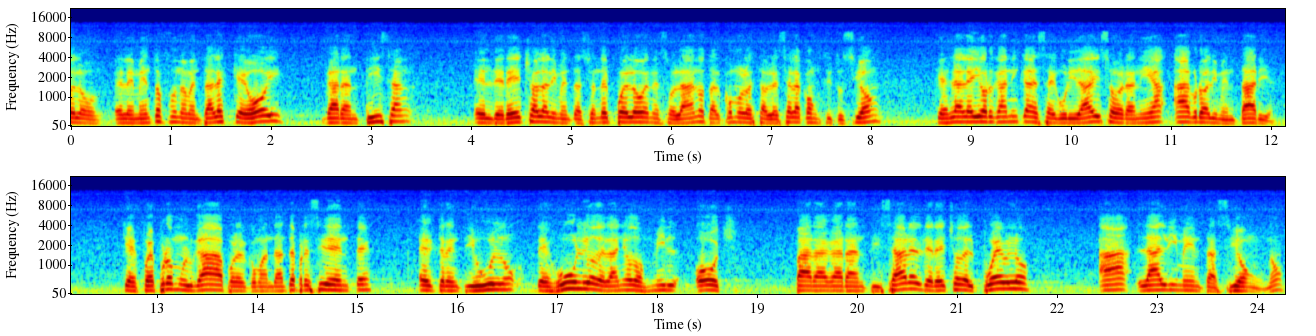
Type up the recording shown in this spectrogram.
de los elementos fundamentales que hoy garantizan el derecho a la alimentación del pueblo venezolano, tal como lo establece la Constitución, que es la Ley Orgánica de Seguridad y Soberanía Agroalimentaria, que fue promulgada por el comandante presidente el 31 de julio del año 2008 para garantizar el derecho del pueblo a la alimentación, ¿no?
